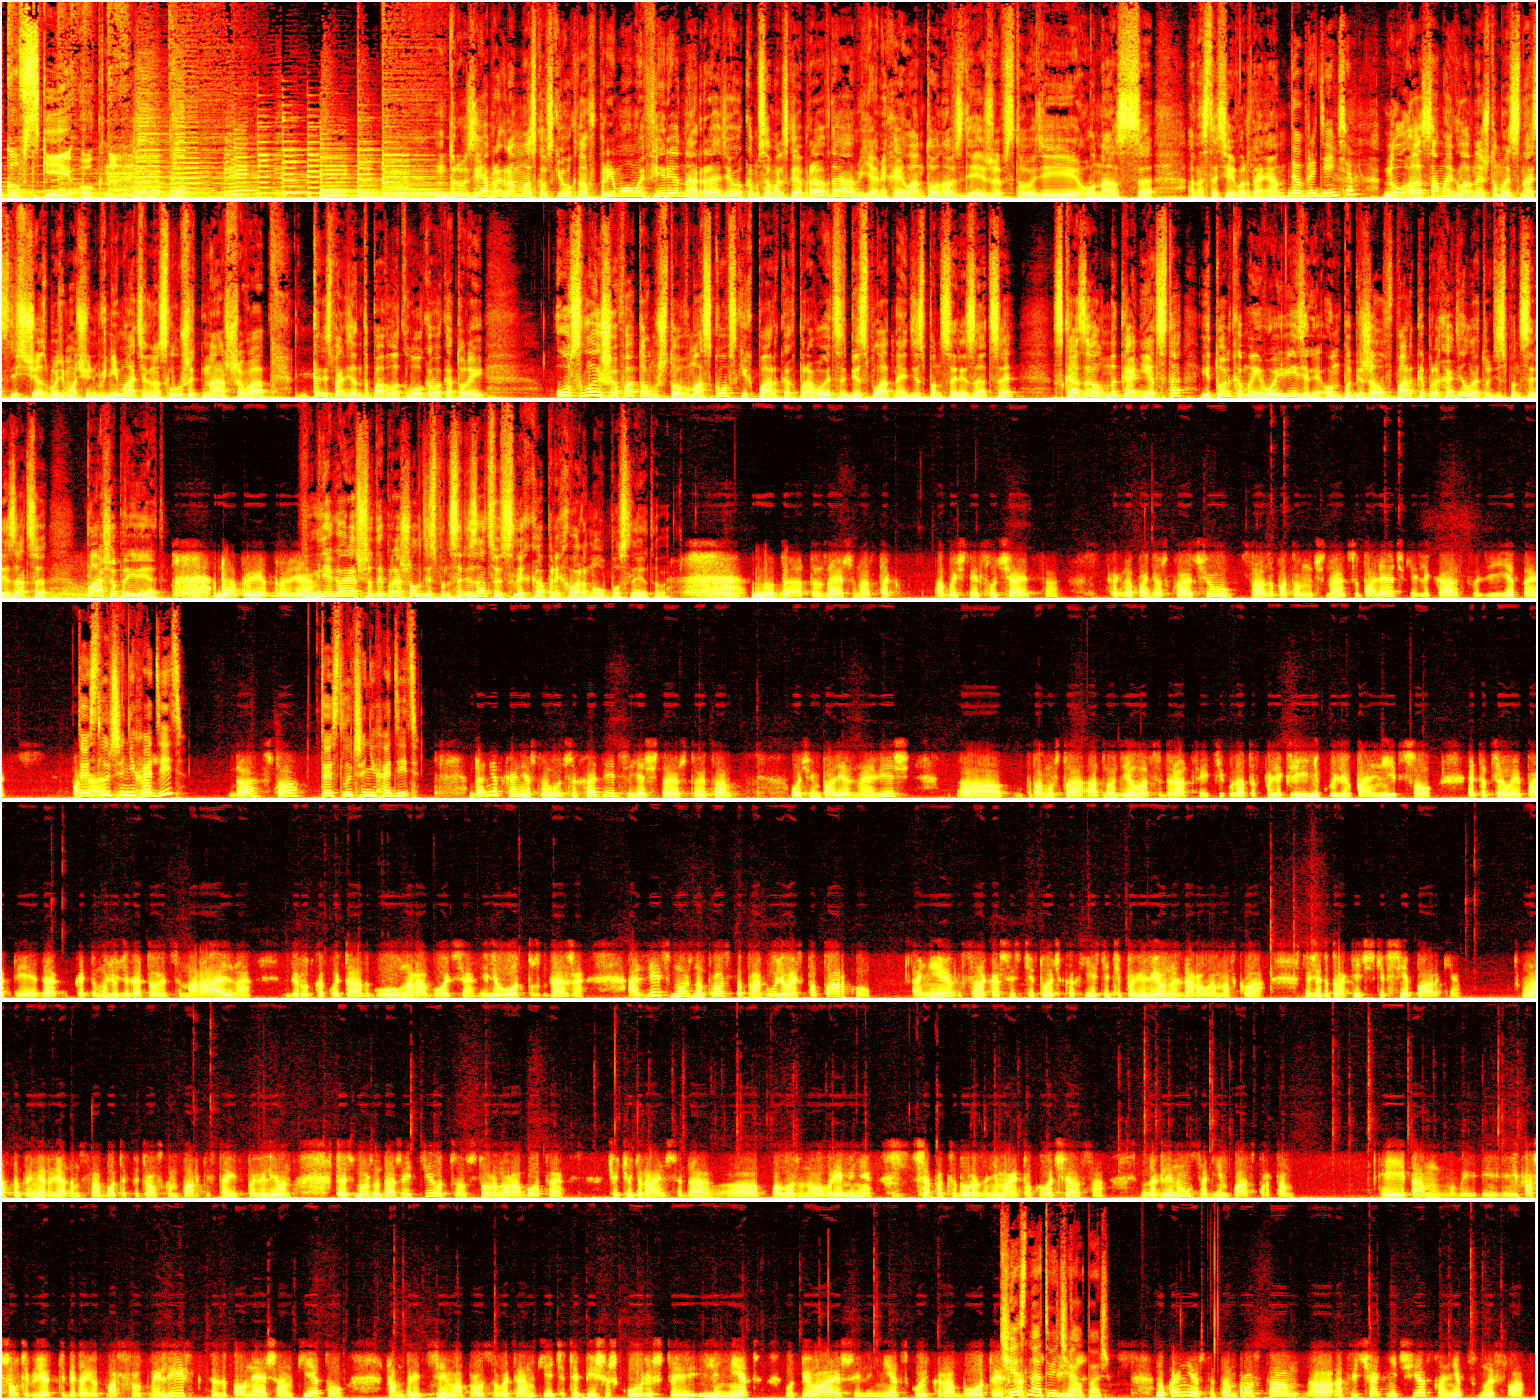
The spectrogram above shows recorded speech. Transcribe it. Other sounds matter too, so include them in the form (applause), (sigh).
«Московские окна». Друзья, программа «Московские окна» в прямом эфире на радио «Комсомольская правда». Я Михаил Антонов. Здесь же в студии у нас Анастасия Варданян. Добрый день всем. Ну, а самое главное, что мы с Настей сейчас будем очень внимательно слушать нашего корреспондента Павла Клокова, который услышав о том, что в московских парках проводится бесплатная диспансеризация, сказал «наконец-то», и только мы его и видели. Он побежал в парк и проходил эту диспансеризацию. Паша, привет. Да, привет, друзья. Мне говорят, что ты прошел диспансеризацию и слегка прихворнул после этого. Ну да, ты знаешь, у нас так обычно и случается. Когда пойдешь к врачу, сразу потом начинаются болячки, лекарства, диеты. Пока То есть лучше не, не ходить? Да, что? То есть лучше не ходить? Да нет, конечно, лучше ходить. Я считаю, что это очень полезная вещь, а, потому что одно дело собираться идти куда-то в поликлинику или в больницу, это целая эпопея, да, к этому люди готовятся морально, берут какой-то отгул на работе или отпуск даже. А здесь можно просто прогуливаясь по парку, они в 46 точках есть эти павильоны «Здоровая Москва». То есть это практически все парки. У нас, например, рядом с работой в Петровском парке стоит павильон. То есть можно даже идти вот в сторону работы чуть-чуть раньше, да, э, положенного времени. Вся процедура занимает около часа. Заглянул с одним паспортом, и там и, и пошел, тебе, тебе дают маршрутный лист, ты заполняешь анкету, там 37 вопросов в этой анкете, ты пишешь, куришь ты или нет, выпиваешь или нет, сколько работаешь. Честно отвечал, спишь. Паш? Ну, конечно, там просто э, отвечать нечестно нет смысла.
